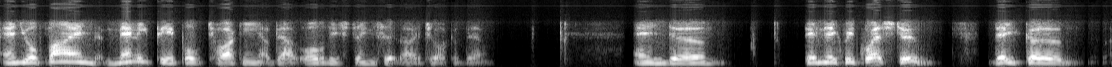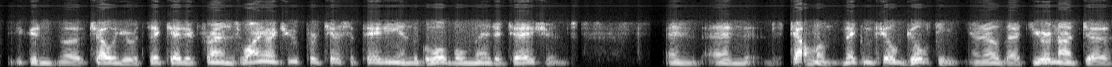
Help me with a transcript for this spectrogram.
and you'll find many people talking about all these things that I talk about. And um, they make requests too. They uh, you can uh, tell your thick-headed friends, why aren't you participating in the global meditations? And and tell them, make them feel guilty, you know, that you're not, uh,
